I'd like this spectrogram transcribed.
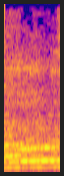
Oh.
